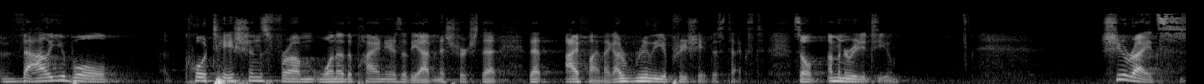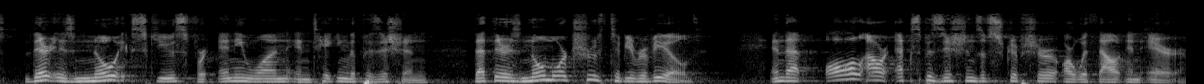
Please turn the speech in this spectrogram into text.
valuable quotations from one of the pioneers of the Adventist church that, that I find. Like, I really appreciate this text. So I'm going to read it to you. She writes, There is no excuse for anyone in taking the position that there is no more truth to be revealed, and that all our expositions of Scripture are without an error.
